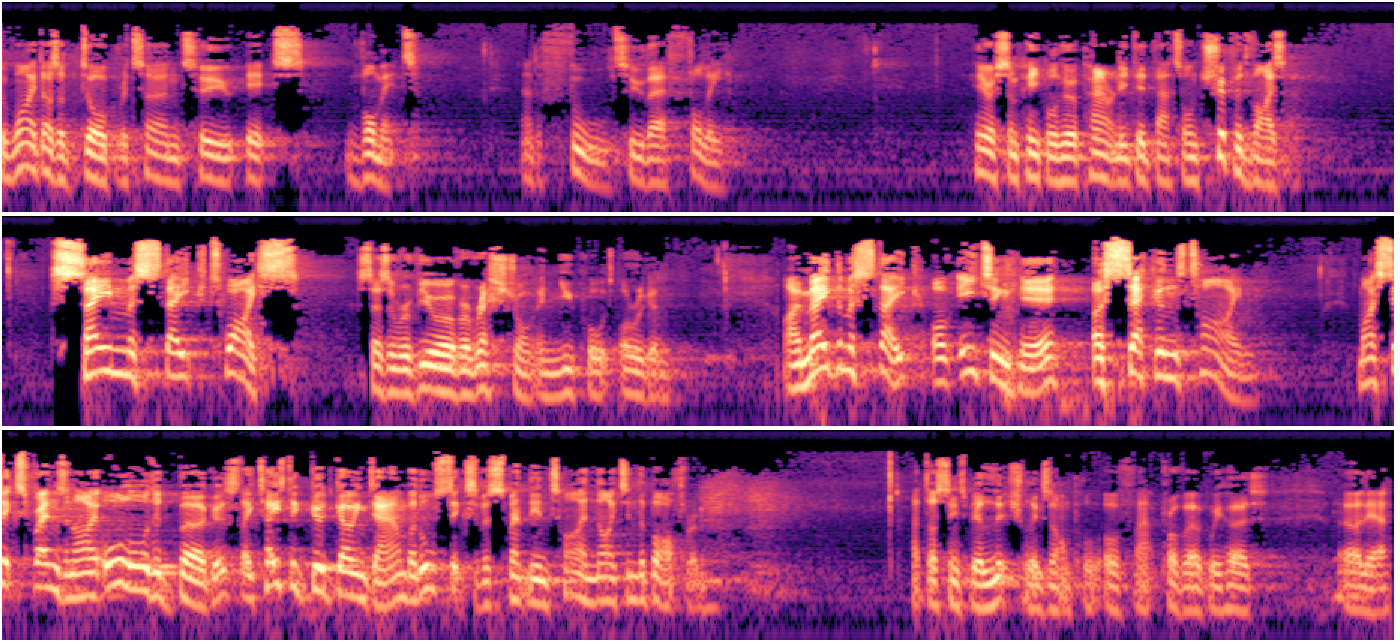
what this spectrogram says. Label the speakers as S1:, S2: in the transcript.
S1: So, why does a dog return to its vomit and a fool to their folly? Here are some people who apparently did that on TripAdvisor. Same mistake twice, says a reviewer of a restaurant in Newport, Oregon. I made the mistake of eating here a second time. My six friends and I all ordered burgers. They tasted good going down, but all six of us spent the entire night in the bathroom. That does seem to be a literal example of that proverb we heard earlier.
